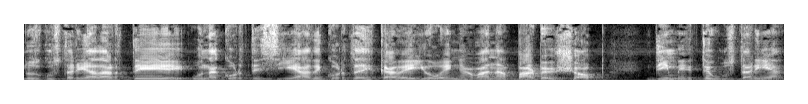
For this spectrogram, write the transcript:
Nos gustaría darte una cortesía de corte de cabello en Habana Barber Shop. Dime, ¿te gustaría?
